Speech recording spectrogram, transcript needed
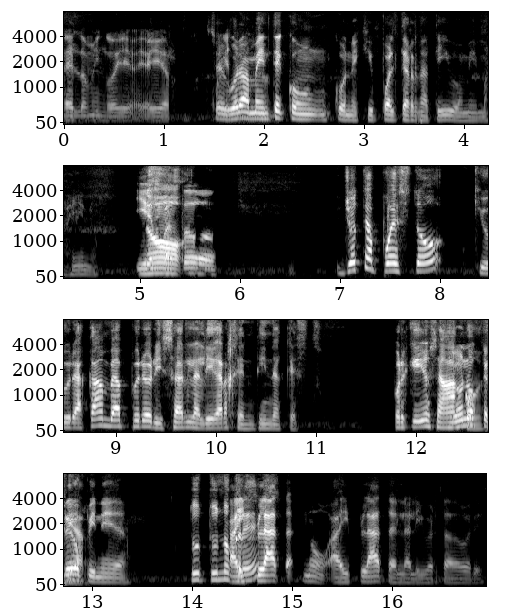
el domingo y- ayer. Seguramente con, con equipo alternativo, me imagino. Y No. empató. Yo te apuesto que Huracán va a priorizar la Liga Argentina que esto. Porque ellos se van a Yo no confiar. creo, Pineda. ¿Tú, tú no hay crees? plata, no, hay plata en la Libertadores.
